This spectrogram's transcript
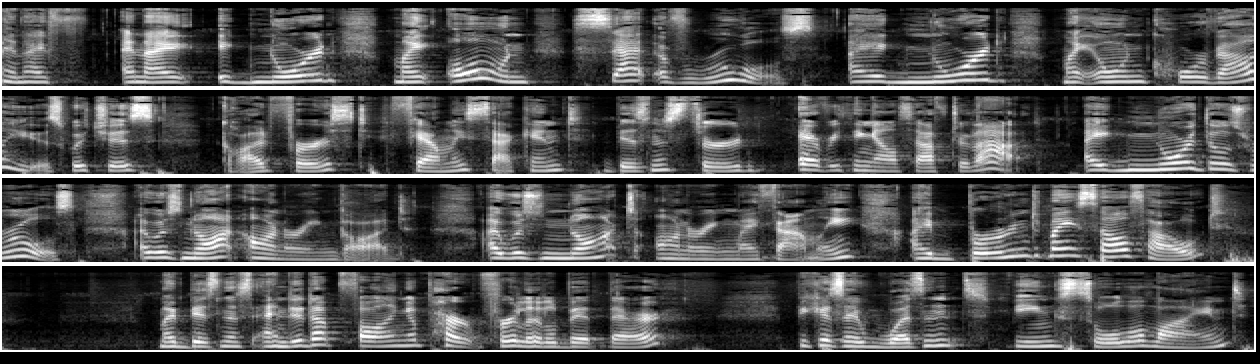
And I and I ignored my own set of rules. I ignored my own core values, which is God first, family second, business third, everything else after that. I ignored those rules. I was not honoring God. I was not honoring my family. I burned myself out. My business ended up falling apart for a little bit there because I wasn't being soul aligned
